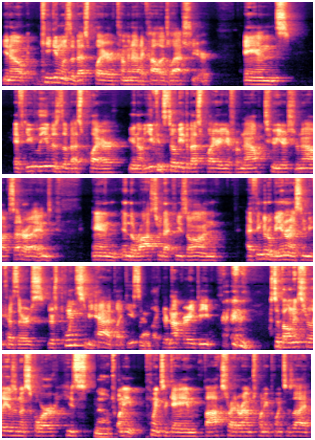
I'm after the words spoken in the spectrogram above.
you know, Keegan was the best player coming out of college last year, and if you leave as the best player, you know, you can still be the best player a year from now, two years from now, et cetera. And and in the roster that he's on, I think it'll be interesting because there's there's points to be had, like you said, like they're not very deep. Sabonis really isn't a scorer. He's no. 20 points a game. Fox right around 20 points as I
